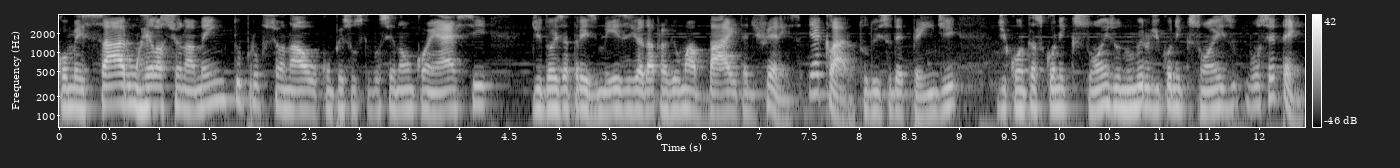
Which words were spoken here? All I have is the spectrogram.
começar um relacionamento profissional com pessoas que você não conhece de dois a três meses já dá para ver uma baita diferença. E é claro, tudo isso depende de quantas conexões, o número de conexões você tem.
